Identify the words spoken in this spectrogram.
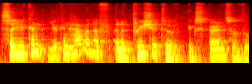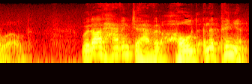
So you can, you can have an, an appreciative experience of the world without having to have it hold an opinion,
